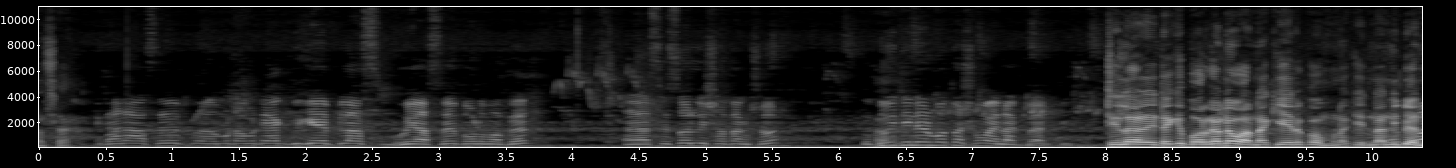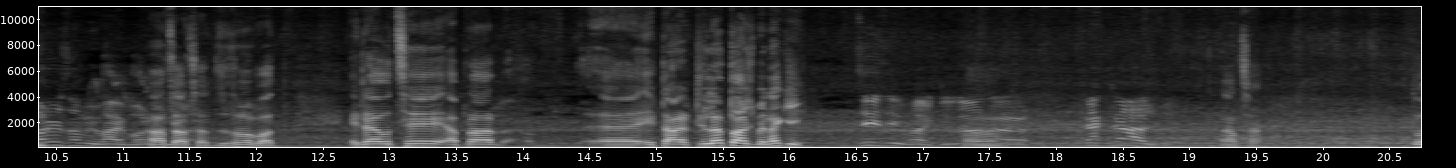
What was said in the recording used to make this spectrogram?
আচ্ছা। এখানে আছে আহ, মোটামুটি এক বিঘে প্লাস ভুই আছে বড় মাপের ছেচল্লিশ শতাংশ। তো দুই দিনের মতো সময় লাগবে আর কি। টিলার এটা কি বর্গা নেওয়া নাকি এরকম নাকি না নিবেন? জমি ভাই আচ্ছা আচ্ছা ধন্যবাদ। এটা হচ্ছে আপনার এটা টিলার তো আসবে নাকি? জি জি ভাই ট্র্যাক্টর আসবে। আচ্ছা। তো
